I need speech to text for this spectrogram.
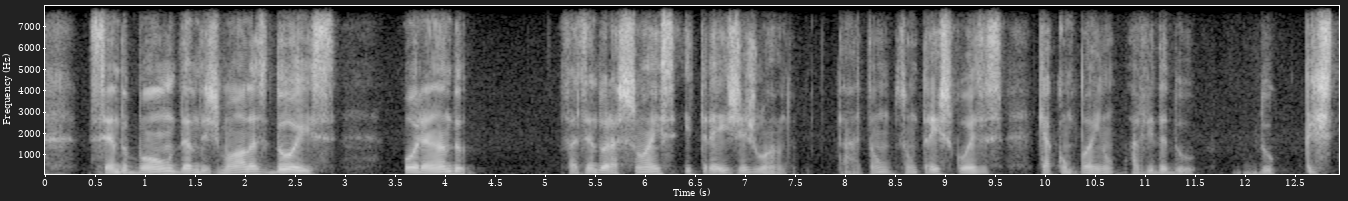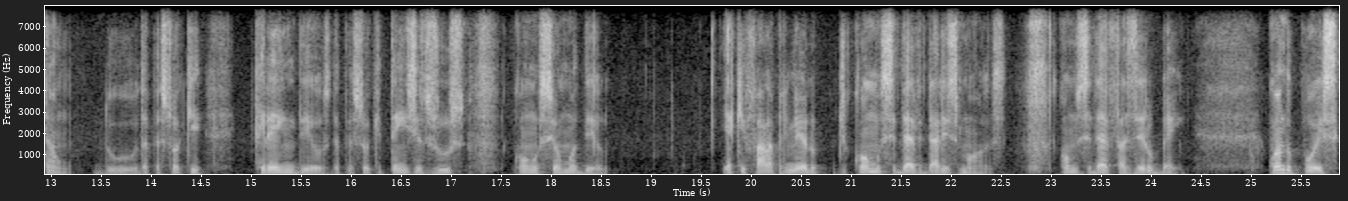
sendo bom, dando esmolas, dois, orando, fazendo orações e três, jejuando. Tá? Então, são três coisas que acompanham a vida do, do cristão, do, da pessoa que crê em Deus, da pessoa que tem Jesus como seu modelo. E aqui fala primeiro de como se deve dar esmolas, como se deve fazer o bem. Quando, pois,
